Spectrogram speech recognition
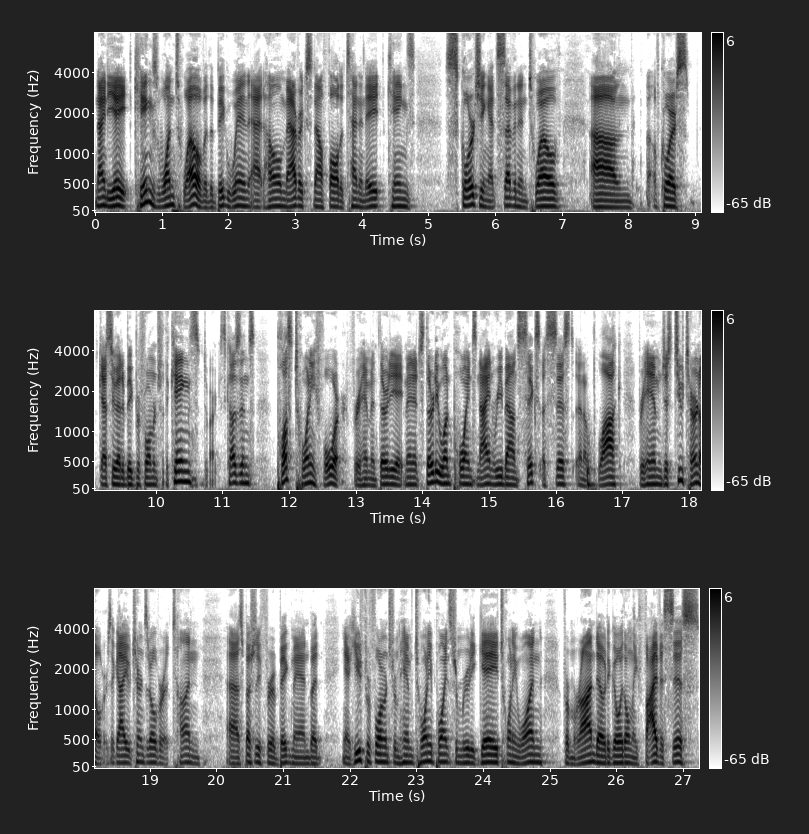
98, Kings 112 with a big win at home. Mavericks now fall to 10 and 8. Kings scorching at 7 and 12. Um, of course, guess who had a big performance for the Kings? DeMarcus Cousins. Plus 24 for him in 38 minutes, 31 points, 9 rebounds, 6 assists, and a block for him. Just two turnovers. A guy who turns it over a ton, uh, especially for a big man. But you know, huge performance from him. 20 points from Rudy Gay, 21 from Rondo to go with only five assists,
